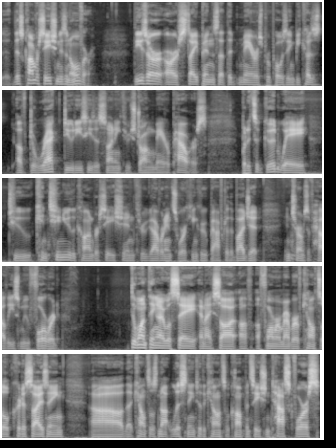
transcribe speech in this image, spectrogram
this conversation isn't over. These are, are stipends that the mayor is proposing because of direct duties he's assigning through strong mayor powers. But it's a good way to continue the conversation through governance working group after the budget in terms of how these move forward. The one thing I will say, and I saw a, a former member of council criticizing uh, that council's not listening to the council compensation task force.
